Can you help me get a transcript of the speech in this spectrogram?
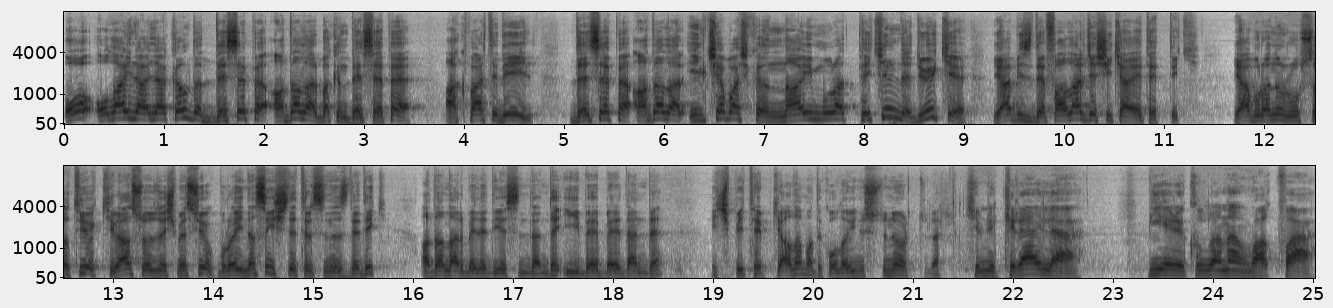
O olayla alakalı da DSP Adalar bakın DSP AK Parti değil. DSP Adalar ilçe başkanı Naim Murat Pekin de diyor ki ya biz defalarca şikayet ettik. Ya buranın ruhsatı yok, kira sözleşmesi yok. Burayı nasıl işletirsiniz dedik. Adalar Belediyesi'nden de İBB'den de hiçbir tepki alamadık. Olayın üstünü örttüler. Şimdi kirayla bir yere kullanan vakfa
